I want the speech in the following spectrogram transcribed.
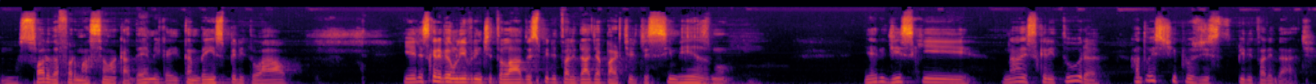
uma sólida formação acadêmica e também espiritual. E ele escreveu um livro intitulado Espiritualidade a partir de si mesmo. E ele diz que na escritura há dois tipos de espiritualidade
